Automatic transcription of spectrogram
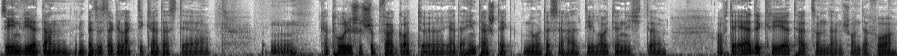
sehen wir dann in Battlestar Galactica, dass der äh, katholische Schöpfergott äh, ja dahinter steckt, nur dass er halt die Leute nicht äh, auf der Erde kreiert hat, sondern schon davor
